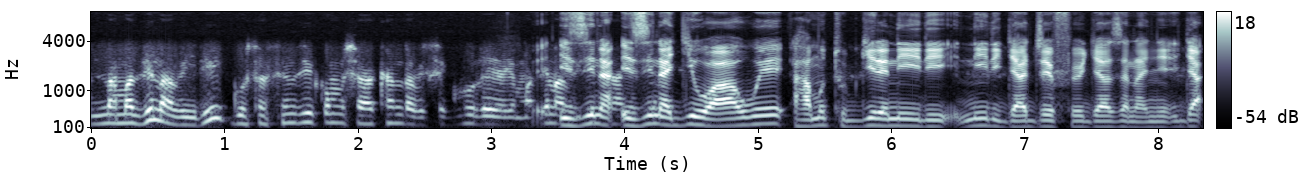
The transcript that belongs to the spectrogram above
ni amazina abiri gusa sinzi ko mushaka ndabisigure ayo mazina izina izina ry'iwawe hamwe tubwire n'iri rya Jeff yo ryazananye rya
